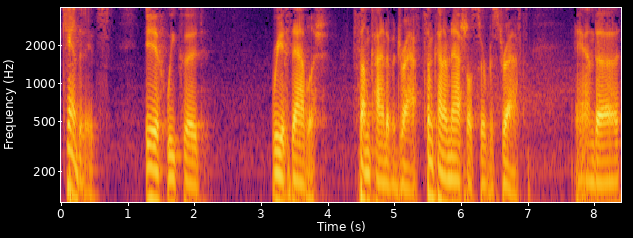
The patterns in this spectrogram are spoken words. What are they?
candidates if we could reestablish some kind of a draft, some kind of national service draft. And uh,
